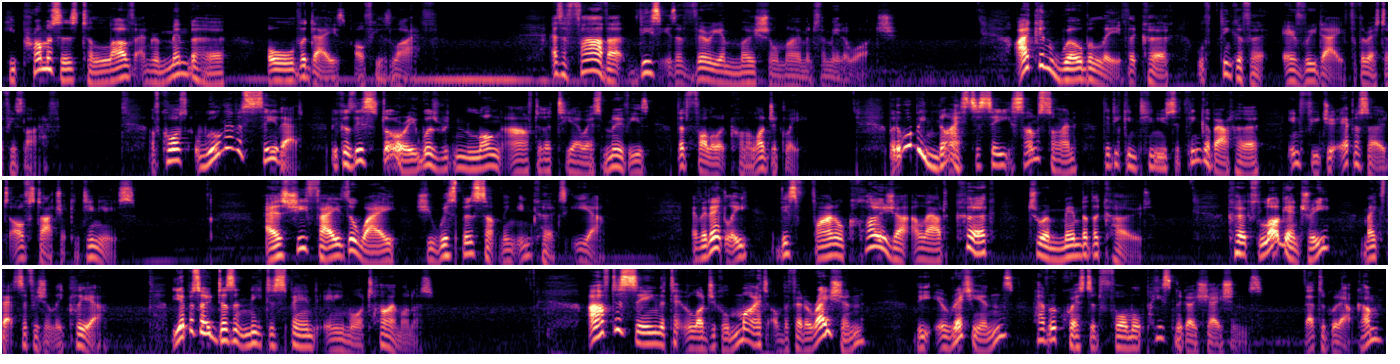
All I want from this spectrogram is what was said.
He promises to love and remember her all the days of his life. As a father, this is a very emotional moment for me to watch. I can well believe that Kirk will think of her every day for the rest of his life. Of course, we'll never see that because this story was written long after the TOS movies that follow it chronologically. But it would be nice to see some sign that he continues to think about her in future episodes of Star Trek Continues. As she fades away, she whispers something in Kirk's ear. Evidently, this final closure allowed Kirk to remember the code. Kirk's log entry makes that sufficiently clear. The episode doesn't need to spend any more time on it. After seeing the technological might of the Federation, the Iretians have requested formal peace negotiations. That's a good outcome.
